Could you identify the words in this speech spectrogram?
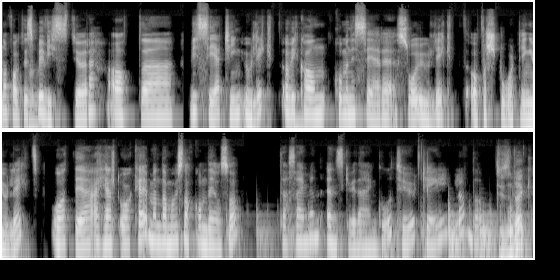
Og faktisk mm. bevisstgjøre at uh, vi ser ting ulikt, og vi mm. kan kommunisere så ulikt og forstår ting ulikt. Og at det er helt ok, men da må vi snakke om det også. Da, Simon, ønsker vi deg en god tur til London. Tusen takk.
